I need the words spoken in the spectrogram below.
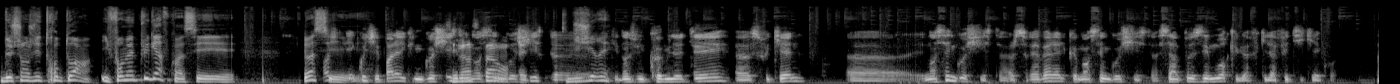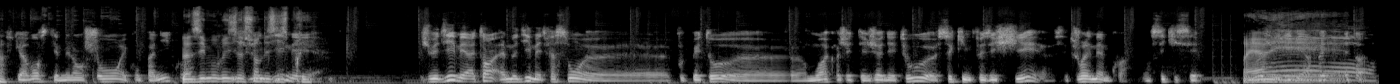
de changer de trottoir. Ils font même plus gaffe, quoi. C'est, Moi, écoute, j'ai parlé avec une gauchiste, une ancienne en fait. gauchiste, euh, qui est dans une communauté euh, ce week-end. Euh, une ancienne gauchiste. Elle se révèle, elle, comme ancienne gauchiste. C'est un peu Zemmour qui l'a qui l'a fait tiquer, quoi. Parce qu'avant, c'était Mélenchon et compagnie, quoi. La lui des dit, esprits. mais- Je lui ai dit, mais attends, elle me dit, mais de toute façon, euh, Poupetto, euh, moi, quand j'étais jeune et tout, euh, ceux qui me faisaient chier, c'est toujours les mêmes, quoi. On sait qui c'est. Ouais, Moi, je lui ai dit, allez. mais en fait, attends,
